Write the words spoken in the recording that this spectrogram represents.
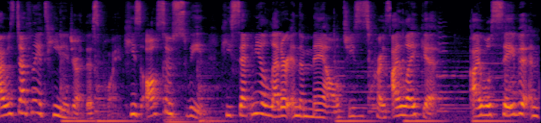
I was definitely a teenager at this point. He's also sweet. He sent me a letter in the mail. Jesus Christ, I like it. I will save it and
